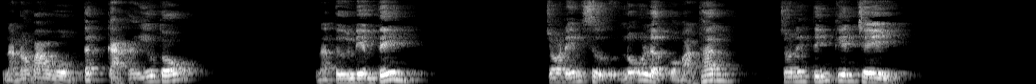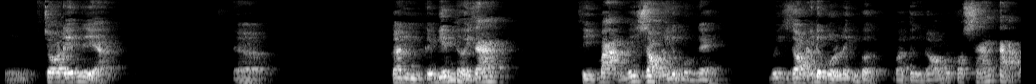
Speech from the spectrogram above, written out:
là nó bao gồm tất cả các yếu tố. Là từ niềm tin cho đến sự nỗ lực của bản thân, cho đến tính kiên trì ừ, cho đến gì ạ? à? Ờ, cần cái biến thời gian thì bạn mới giỏi được một nghề mới giỏi được một lĩnh vực và từ đó mới có sáng tạo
